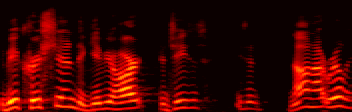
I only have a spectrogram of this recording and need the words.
to be a Christian, to give your heart to Jesus? He said, no, not really.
